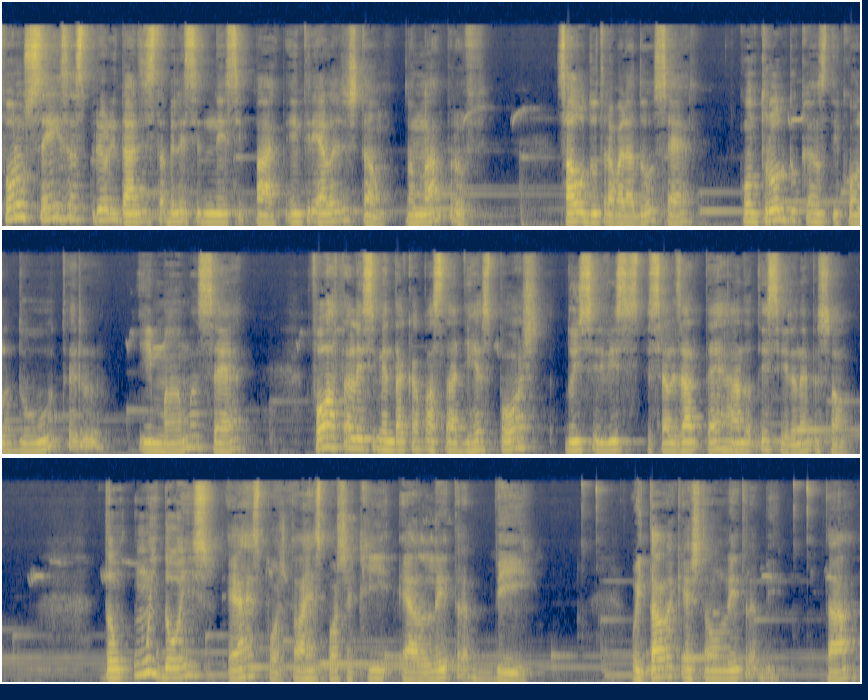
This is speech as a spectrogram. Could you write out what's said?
foram seis as prioridades estabelecidas nesse pacto. Entre elas estão, vamos lá, prof. Saúde do trabalhador, certo? Controle do câncer de colo do útero e mama, certo? Fortalecimento da capacidade de resposta dos serviços especializados, tá errado a terceira, né, pessoal? Então, 1 um e 2 é a resposta. Então, a resposta aqui é a letra B. Oitava questão, letra B, tá?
